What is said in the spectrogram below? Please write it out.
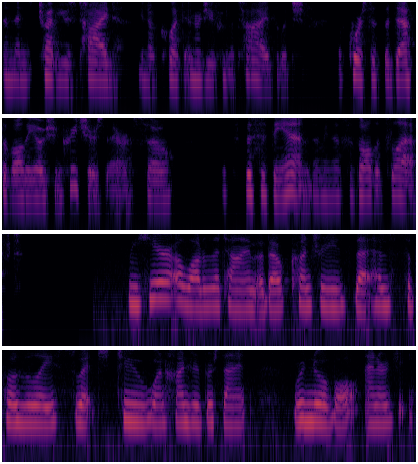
and then try to use tide, you know, collect energy from the tides, which of course is the death of all the ocean creatures there. So it's this is the end. I mean, this is all that's left. We hear a lot of the time about countries that have supposedly switched to 100% renewable energy.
